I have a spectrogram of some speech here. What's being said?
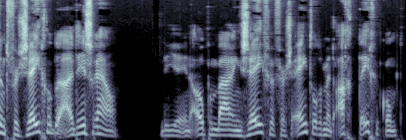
144.000 verzegelden uit Israël die je in Openbaring 7, vers 1 tot en met 8 tegenkomt,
